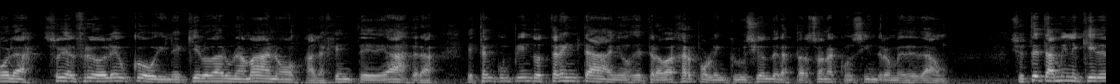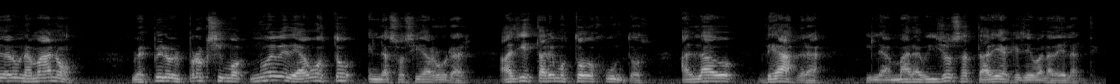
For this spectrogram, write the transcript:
Hola, soy Alfredo Leuco y le quiero dar una mano a la gente de ASDRA. Están cumpliendo 30 años de trabajar por la inclusión de las personas con síndrome de Down. Si usted también le quiere dar una mano, lo espero el próximo 9 de agosto en la Sociedad Rural. Allí estaremos todos juntos, al lado de ASDRA y la maravillosa tarea que llevan adelante.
